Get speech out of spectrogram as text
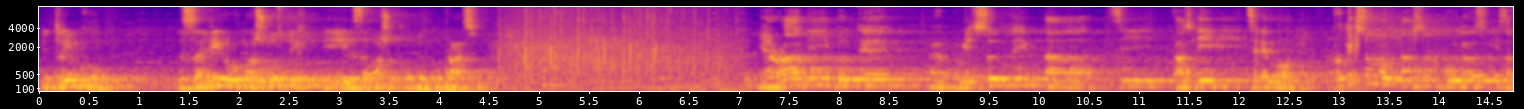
підтримку, за віру в наш успіх і за вашу клопітку працю. Я радий бути е, присутнім на цій важливій церемонії. Protection of national borders is a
